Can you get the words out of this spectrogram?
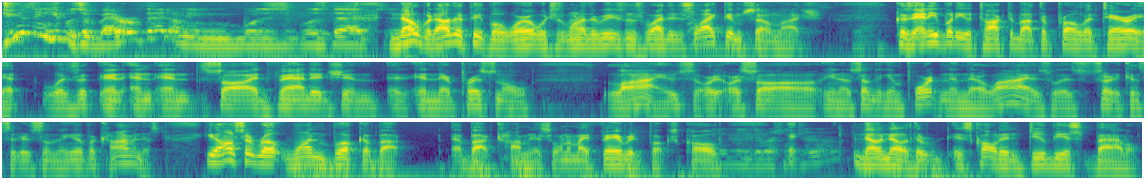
Do you think he was aware of that? I mean, was was that? Uh... No, but other people were, which is one of the reasons why they disliked him so much. Because anybody who talked about the proletariat was and, and, and saw advantage in in their personal lives or, or saw you know something important in their lives was sort of considered something of a communist. He also wrote one book about about communists, one of my favorite books called. You mean the Russian Journal? No, no, the, it's called In Dubious Battle,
